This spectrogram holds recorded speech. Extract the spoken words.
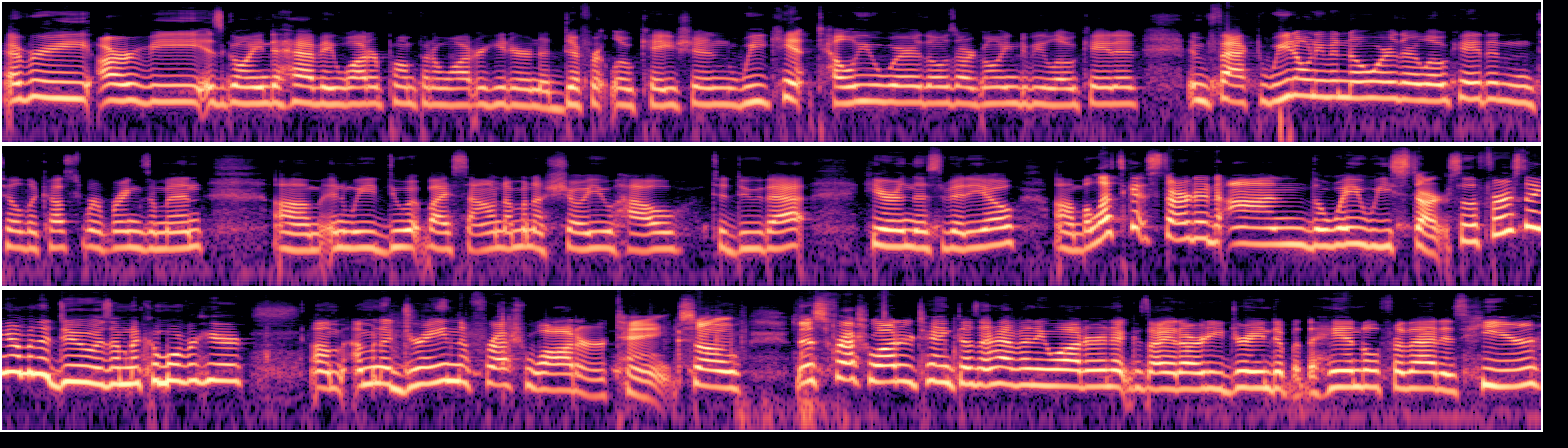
Every RV is going to have a water pump and a water heater in a different location. We can't tell you where those are going to be located. In fact, we don't even know where they're located until the customer brings them in um, and we do it by sound. I'm going to show you how to do that here in this video. Um, but let's get started on the way we start. So the first thing I'm going to do is I'm going to come over here. Um, I'm going to drain the fresh water tank. So this fresh water tank doesn't have any water in it because I had already drained it, but the handle for that is here.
